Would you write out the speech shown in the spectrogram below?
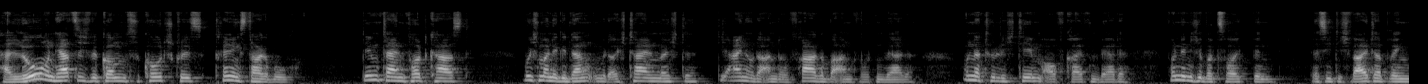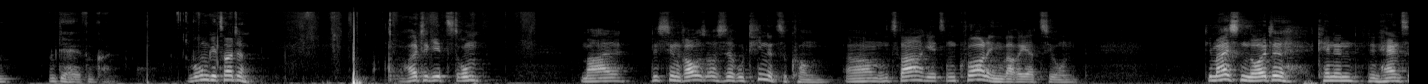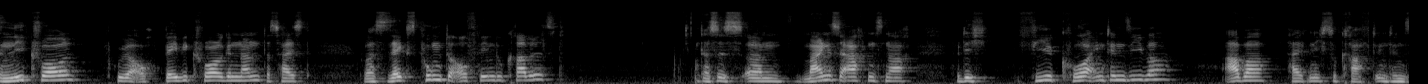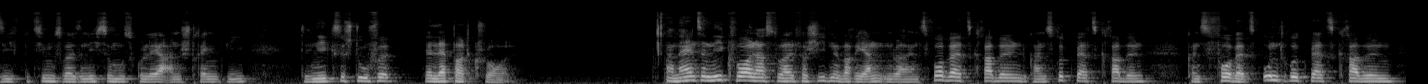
Hallo und herzlich willkommen zu Coach Chris Trainingstagebuch, dem kleinen Podcast, wo ich meine Gedanken mit euch teilen möchte, die eine oder andere Frage beantworten werde und natürlich Themen aufgreifen werde, von denen ich überzeugt bin, dass sie dich weiterbringen und dir helfen können. Worum geht's heute? Heute geht es darum, mal ein bisschen raus aus der Routine zu kommen. Ähm, und zwar geht es um Crawling-Variationen. Die meisten Leute kennen den Hands and Knee Crawl früher auch Baby Crawl genannt. Das heißt, du hast sechs Punkte, auf denen du krabbelst. Das ist ähm, meines Erachtens nach für dich viel core-intensiver, aber halt nicht so kraftintensiv bzw. nicht so muskulär anstrengend wie die nächste Stufe, der Leopard Crawl. Am Hands and Knee Crawl hast du halt verschiedene Varianten. Du kannst vorwärts krabbeln, du kannst rückwärts krabbeln, du kannst vorwärts und rückwärts krabbeln,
